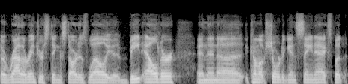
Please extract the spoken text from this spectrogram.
a, a, rather interesting start as well. You beat Elder and then uh, come up short against St. X, but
